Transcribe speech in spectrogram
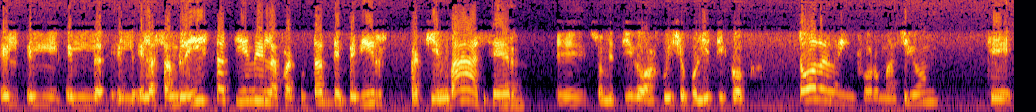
el, el, asambleísta tiene la facultad de pedir a quien va a ser sometido a juicio político toda la información que,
